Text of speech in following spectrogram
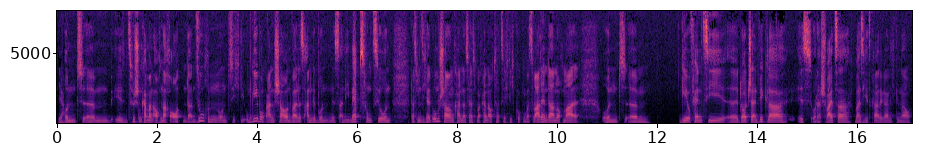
Ja. Und ähm, inzwischen kann man auch nach Orten dann suchen und sich die Umgebung anschauen, weil das angebunden ist an die Maps-Funktion, dass man sich halt umschauen kann. Das heißt, man kann auch tatsächlich gucken, was war denn da nochmal. Und ähm, Geofancy, äh, deutscher Entwickler ist, oder Schweizer, weiß ich jetzt gerade gar nicht genau,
